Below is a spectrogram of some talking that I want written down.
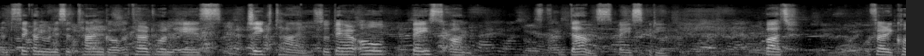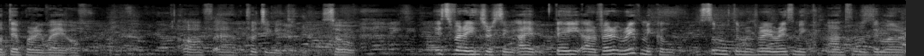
and second one is a tango. A third one is jig time. So they are all based on dance, basically, but very contemporary way of of uh, putting it. So it's very interesting. I, they are very rhythmical. Some of them are very rhythmic, and some of them are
